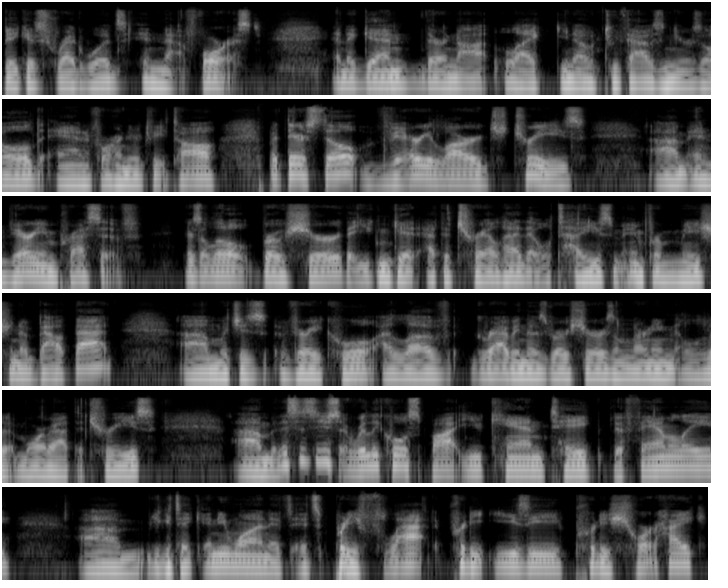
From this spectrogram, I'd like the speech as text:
biggest redwoods in that forest. And again, they're not like you know 2,000 years old and 400 feet tall, but they're still very large trees um, and very impressive. There's a little brochure that you can get at the trailhead that will tell you some information about that, um, which is very cool. I love grabbing those brochures and learning a little bit more about the trees. Um, this is just a really cool spot. You can take the family. Um, you can take anyone. It's it's pretty flat, pretty easy, pretty short hike.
